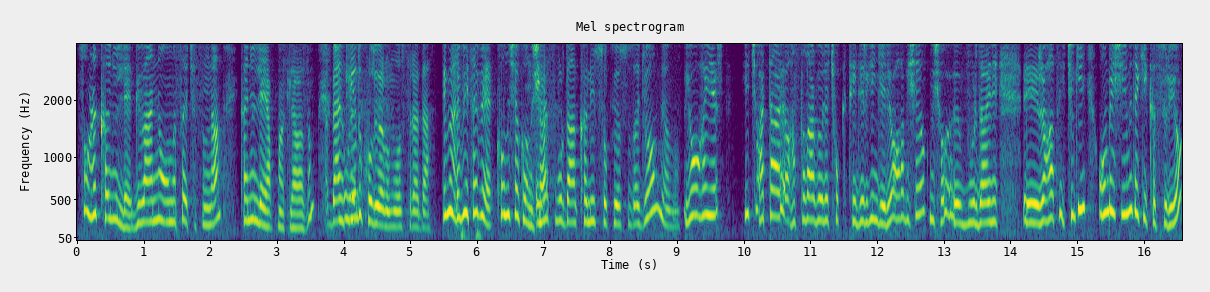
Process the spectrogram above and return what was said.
sonra kanülle güvenli olması açısından kanülle yapmak lazım. Ben Çünkü- uyanık oluyorum ama o sırada. Değil mi? Tabii tabii konuşa E konuşa. nasıl buradan kanül sokuyorsunuz? Acı olmuyor mu? Yok hayır. Hiç hatta hastalar böyle çok tedirgin geliyor. Aa bir şey yokmuş e, burada hani e, rahat. Çünkü 15-20 dakika sürüyor.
